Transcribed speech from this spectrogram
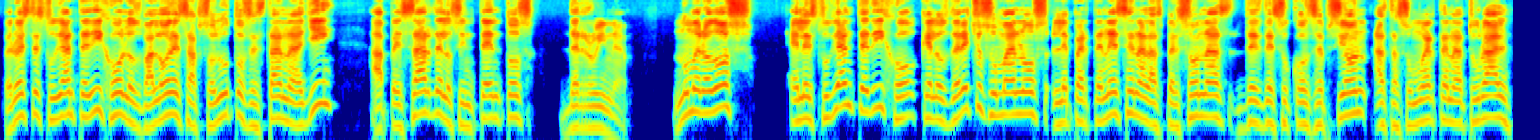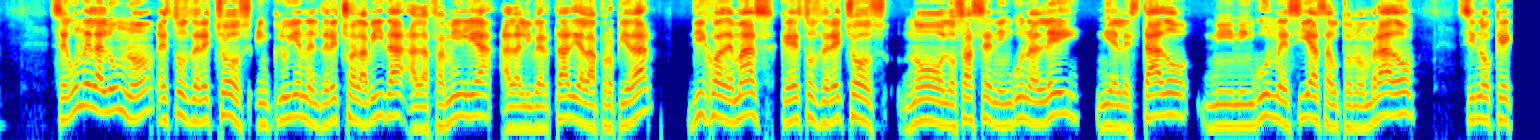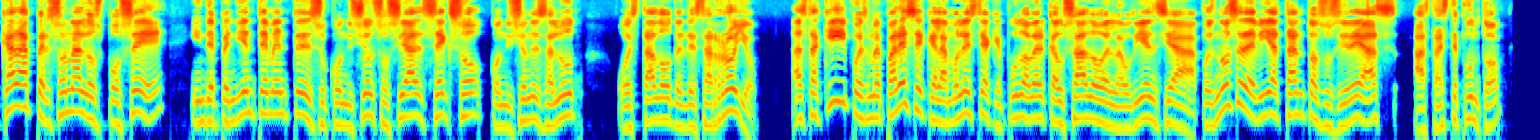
Pero este estudiante dijo los valores absolutos están allí a pesar de los intentos de ruina. Número 2. El estudiante dijo que los derechos humanos le pertenecen a las personas desde su concepción hasta su muerte natural. Según el alumno, estos derechos incluyen el derecho a la vida, a la familia, a la libertad y a la propiedad. Dijo además que estos derechos no los hace ninguna ley, ni el Estado, ni ningún Mesías autonombrado, sino que cada persona los posee independientemente de su condición social, sexo, condición de salud o estado de desarrollo. Hasta aquí, pues me parece que la molestia que pudo haber causado en la audiencia, pues no se debía tanto a sus ideas, hasta este punto,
